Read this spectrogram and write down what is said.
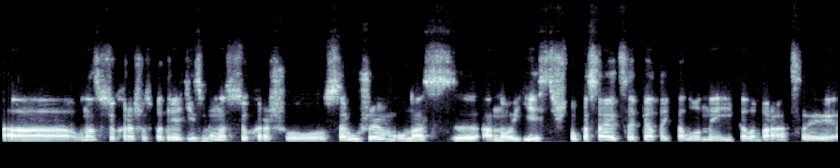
у нас все хорошо с патриотизмом, у нас все хорошо с оружием, у нас э, оно есть. Что касается пятой колонны и коллаборации,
